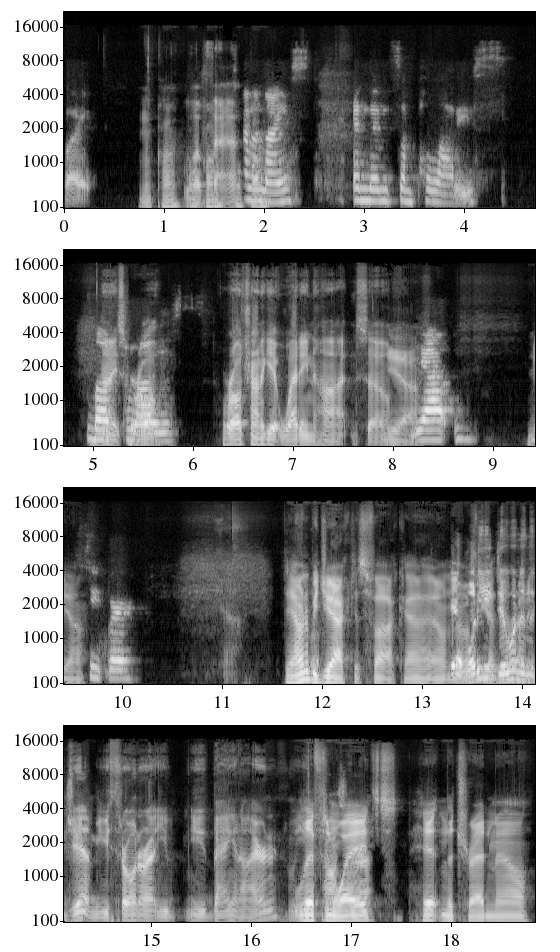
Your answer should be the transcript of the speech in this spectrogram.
but Okay, Love okay, that. kind of okay. nice. And then some Pilates. Love Nice, we're all- Pilates. We're all trying to get wedding hot. So Yeah, Yeah, yeah, super. yeah. I want to be jacked as fuck. I, I don't. yeah. What are you guys doing in the gym? You throwing around? You you banging iron? Lifting tossing around? weights, hitting the treadmill,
